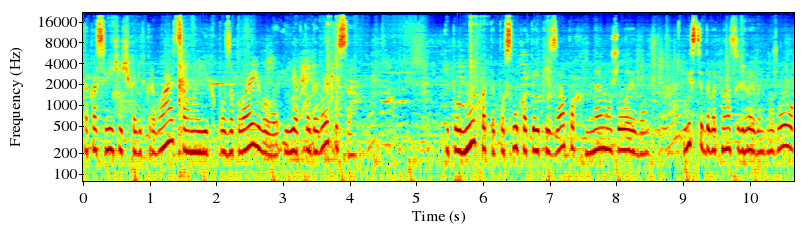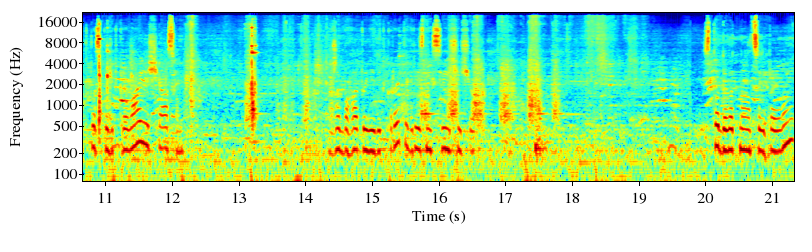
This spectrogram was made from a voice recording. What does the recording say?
Така свічечка відкривається, вони їх позаклеювали. І як подивитися і понюхати, послухати якийсь запах неможливо. 219 гривень. Можливо, хтось повідкриває з часом. Вже багато є відкритих різних свічечок. 119 гривень.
